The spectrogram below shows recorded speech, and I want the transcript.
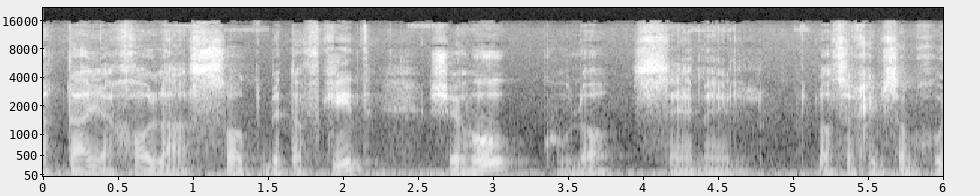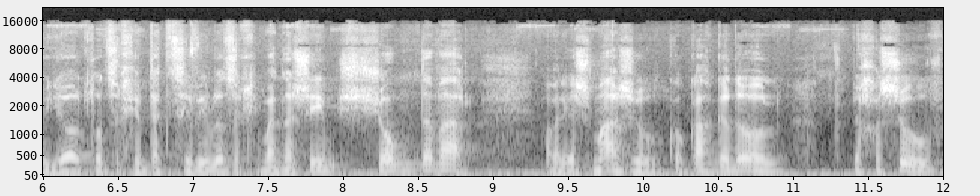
אתה יכול לעשות בתפקיד שהוא כולו סמל? לא צריכים סמכויות, לא צריכים תקציבים, לא צריכים אנשים, שום דבר. אבל יש משהו כל כך גדול וחשוב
